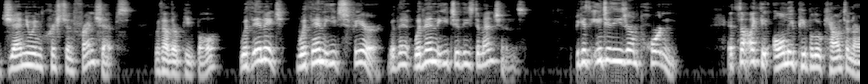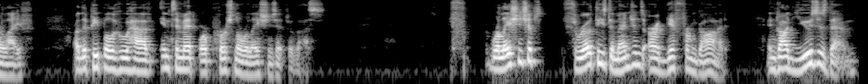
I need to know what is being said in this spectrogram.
genuine Christian friendships with other people within each within each sphere, within within each of these dimensions? because each of these are important. It's not like the only people who count in our life are the people who have intimate or personal relationships with us. Relationships throughout these dimensions are a gift from God, and God uses them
